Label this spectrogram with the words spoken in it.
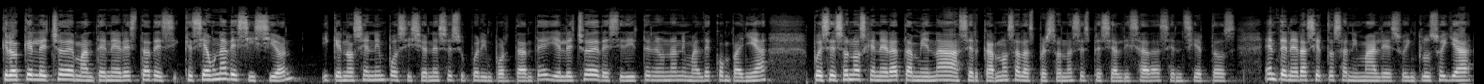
Creo que el hecho de mantener esta, que sea una decisión y que no sea una imposición, eso es súper importante. Y el hecho de decidir tener un animal de compañía, pues eso nos genera también a acercarnos a las personas especializadas en ciertos, en tener a ciertos animales o incluso ya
